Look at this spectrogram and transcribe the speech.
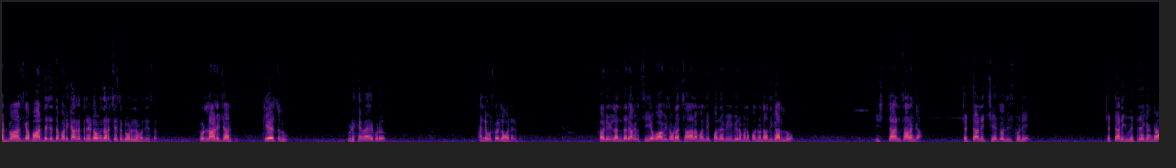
అడ్వాన్స్గా భారతీయ జనతా పార్టీ కార్యకర్త రెండో మంది అరెస్ట్ చేస్తారు రోడ్డు నిర్మాణం చేస్తారు. ఇప్పుడు లాఠీ చార్జ్ కేసులు. ఇప్పుడు ఏమయ్యా ఇప్పుడు? అన్ని మూసుకొని ఇట్లా పడ్డారు ఇప్పుడు. కాబట్టి వీళ్ళందరూ అక్కడ సీఎం ఆఫీస్ కూడా చాలా మంది పదవీ విరమణ పొందిన అధికారులు ఇష్టానుసారంగా చట్టాన్ని చేతిలో తీసుకొని చట్టానికి వ్యతిరేకంగా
